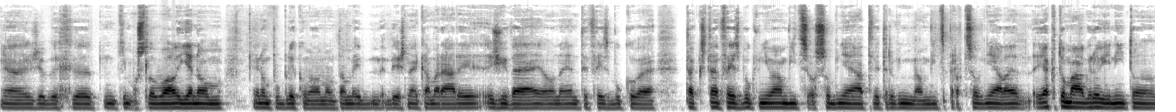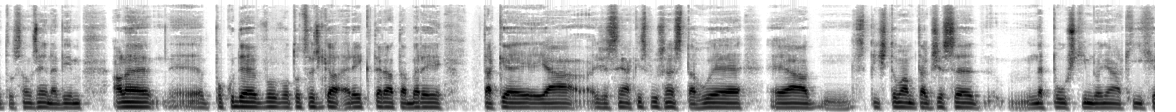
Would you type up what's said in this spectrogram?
Eh, že bych tím oslovoval jenom, jenom publikum, ale mám tam i běžné kamarády živé, jo, nejen ty facebookové, tak ten Facebook vnímám víc osobně a Twitter vnímám víc pracovně, ale jak to má kdo jiný, to, to samozřejmě nevím, ale pokud jde o, o to, co říkal Erik, teda Tabery, tak já, že se nějakým způsobem stahuje, já spíš to mám tak, že se nepouštím do nějakých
